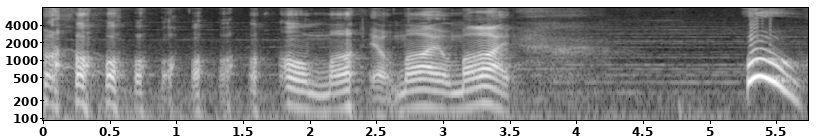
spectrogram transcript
oh my, oh my, oh my. Woo!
